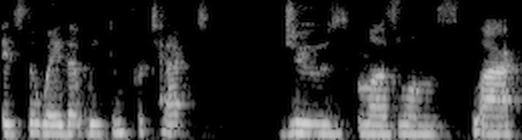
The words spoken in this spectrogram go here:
It's the way that we can protect jews muslims black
